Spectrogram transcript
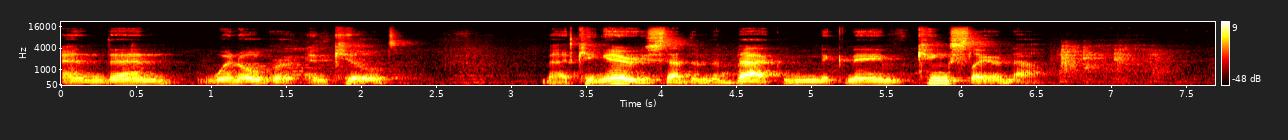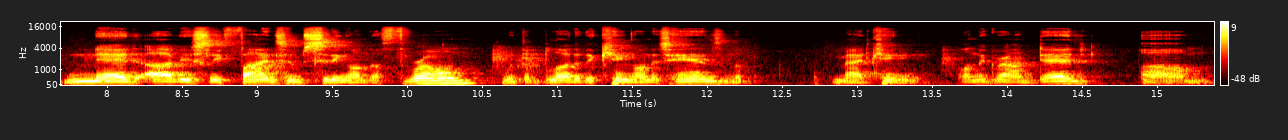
and then went over and killed Mad King Aerys, stabbed him in the back, nicknamed Kingslayer now. Ned obviously finds him sitting on the throne with the blood of the king on his hands and the Mad King on the ground dead. Um,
